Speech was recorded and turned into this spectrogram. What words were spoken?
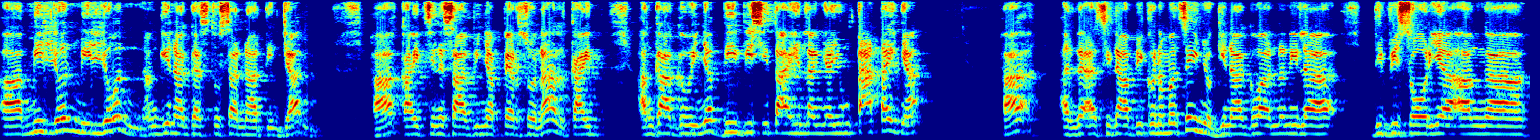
ah, milyon-milyon ang ginagastusan natin dyan. Ha? Kahit sinasabi niya personal, kahit ang gagawin niya, bibisitahin lang niya yung tatay niya. Ha? Sinabi ko naman sa inyo, ginagawa na nila Divisoria ang ah,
